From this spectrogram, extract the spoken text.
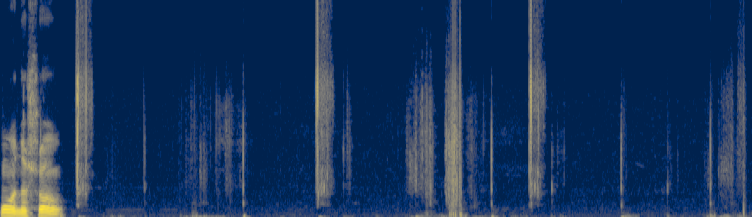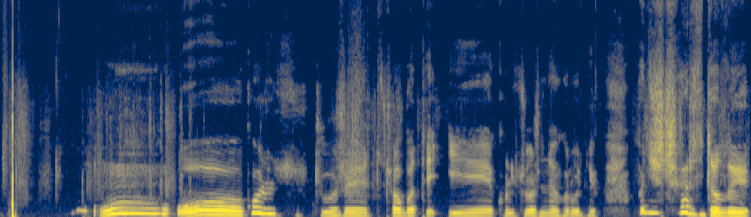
О, нашов. О, О, кольчужі чоботи і кольчужний грудник. Мені шерсть дали.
